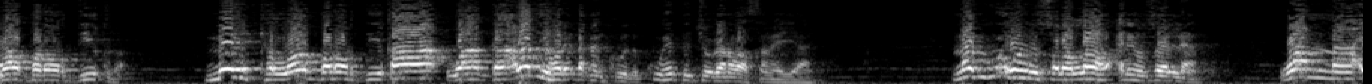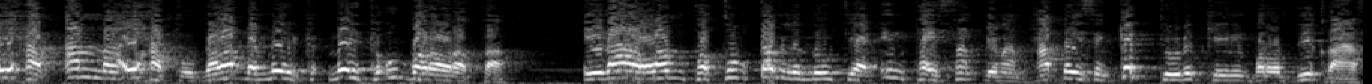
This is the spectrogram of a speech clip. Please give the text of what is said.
waa baroor diiqda. Maydka loo baroor diiqaa waa gaaladii hore dhaqankooda kuwa hadda joogana waa sameeyaan nabigu wuxuu yihi sala allahu calayh wasalam wanaaixat annaa-ixatu gabadha maydka maydka u baroorata idaa lam tatub qabla mawtiha intaysan dhiman haddaysan ka toobad keenin baroor diiqdaas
